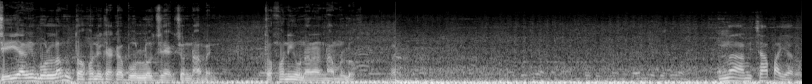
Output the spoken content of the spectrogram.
যেই আমি বললাম, তখনই কাকা বলল যে, একজন নামেন। তখনই ওনারা নামলো। না, আমি চা পাই আরও।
